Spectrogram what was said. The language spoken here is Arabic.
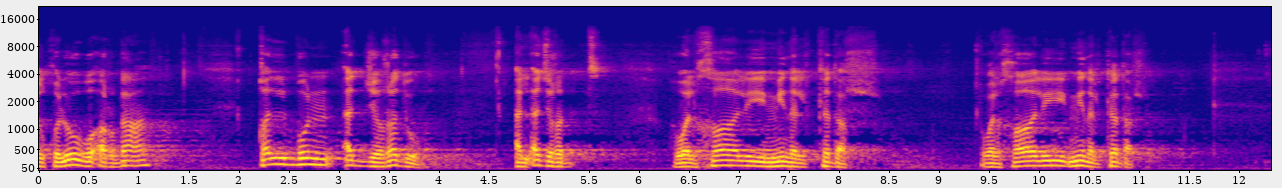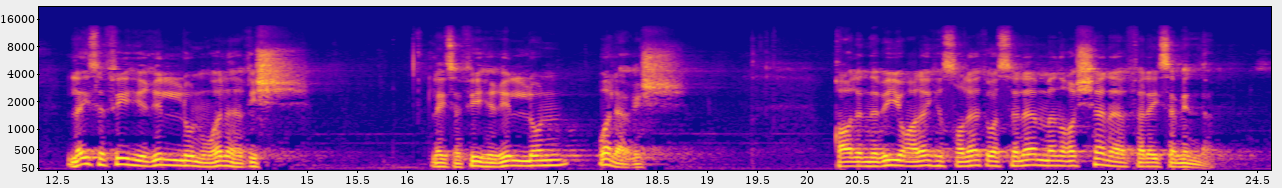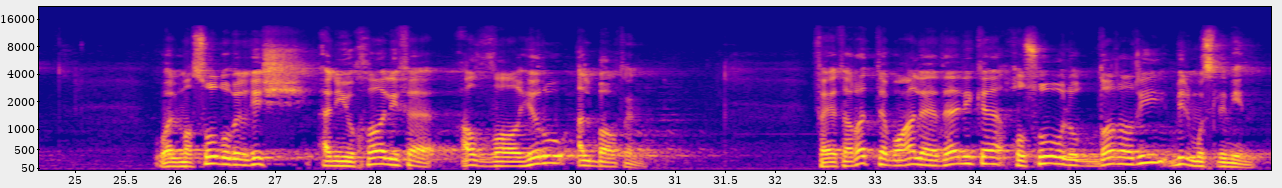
القلوب أربعة قلب أجرد الأجرد هو الخالي من الكدر هو الخالي من الكدر. ليس فيه غل ولا غش ليس فيه غل ولا غش. قال النبي عليه الصلاة والسلام من غشنا فليس منا. والمقصود بالغش أن يخالف الظاهر الباطن. فيترتب على ذلك حصول الضرر بالمسلمين.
